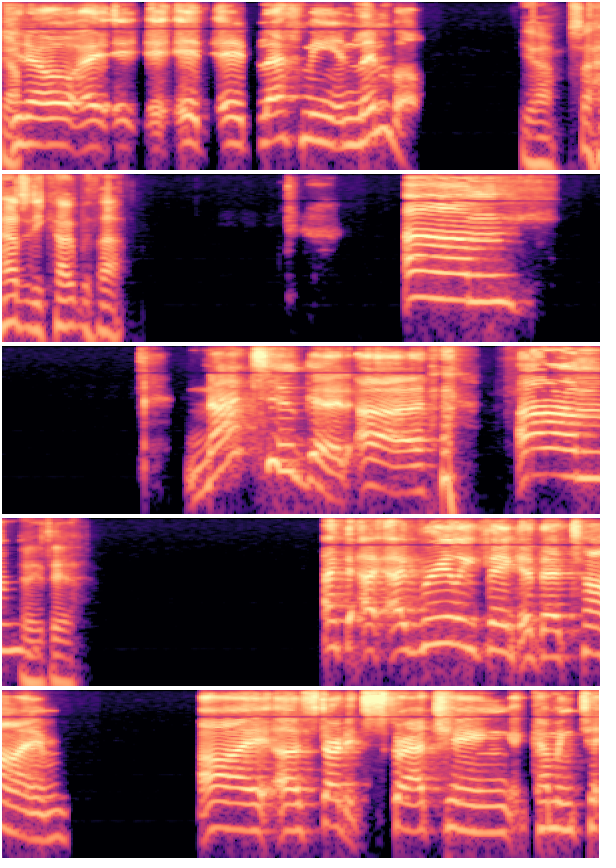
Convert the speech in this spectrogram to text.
Yep. You know, it, it it left me in limbo. Yeah. So how did he cope with that? Um, not too good. Uh, um, oh dear. I, th- I really think at that time I uh, started scratching, coming to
